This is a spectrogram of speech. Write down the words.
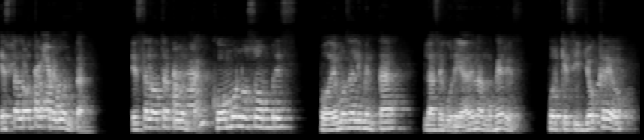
Esta es la otra pregunta. Esta es la otra pregunta. ¿Cómo los hombres podemos alimentar la seguridad en las mujeres? Porque si yo creo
